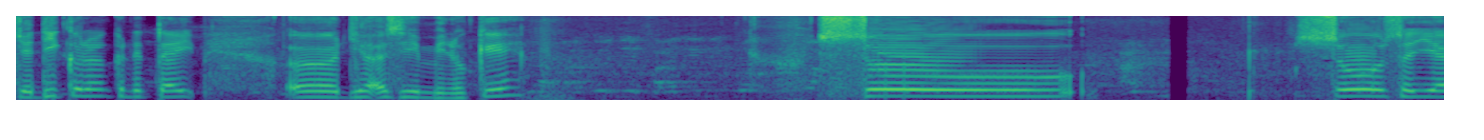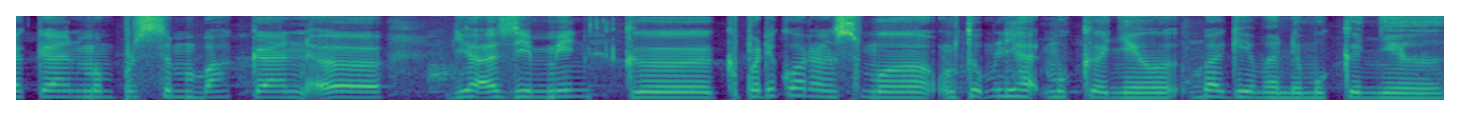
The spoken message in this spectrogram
Jadi korang kena type uh, Dia Azimin, okay? So So saya akan mempersembahkan uh, dia Azimin ke kepada korang semua untuk melihat mukanya bagaimana mukanya.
